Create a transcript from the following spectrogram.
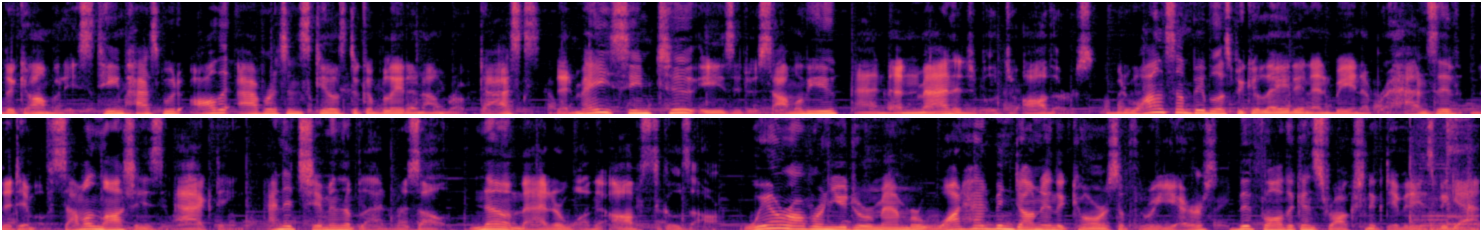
The company's team has put all the efforts and skills to complete a number of tasks that may seem too easy to some of you and unmanageable to others. But while some people are speculating and being apprehensive, the team of Savalmash is acting and achieving the planned result, no matter what the obstacles are. We are offering you to remember what had been done in the course of three years before the construction activities began.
